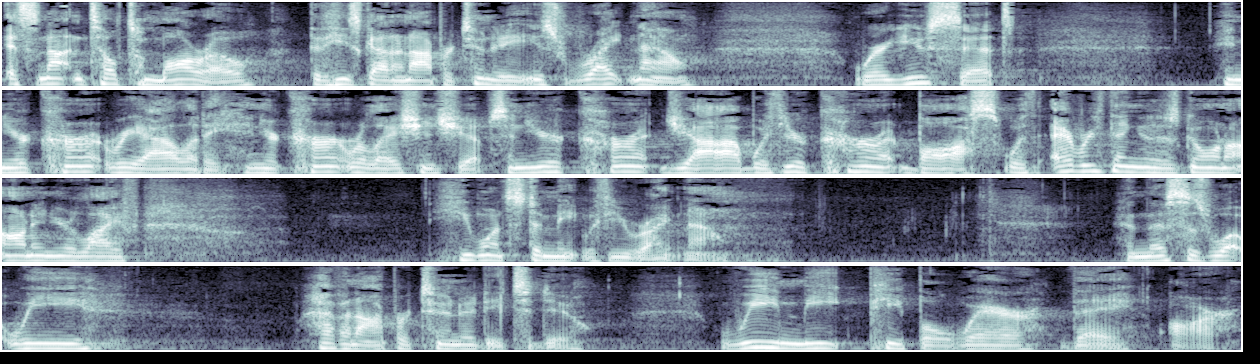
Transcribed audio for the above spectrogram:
it's not until tomorrow that he's got an opportunity. He's right now where you sit in your current reality, in your current relationships, in your current job, with your current boss, with everything that is going on in your life. He wants to meet with you right now. And this is what we have an opportunity to do. We meet people where they are,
